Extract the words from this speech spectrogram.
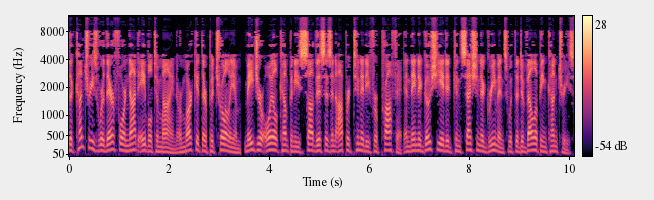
The countries were therefore not able to mine or market their petroleum. Major oil companies saw this as an opportunity for profit and they negotiated concession agreements with the developing countries.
